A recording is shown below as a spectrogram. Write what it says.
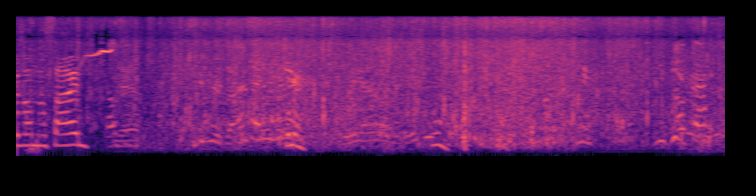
eyes on the side. Yeah. Give her his eyes. Come here. Way out on the edges. You get her.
